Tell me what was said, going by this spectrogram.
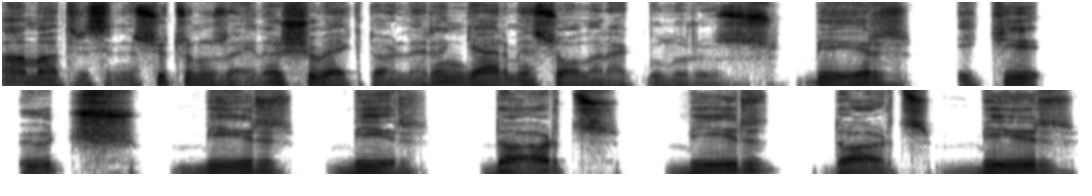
A matrisinin sütun uzayını şu vektörlerin germesi olarak buluruz. 1, 2, 3, 1, 1, 4, 1, 4, 1,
